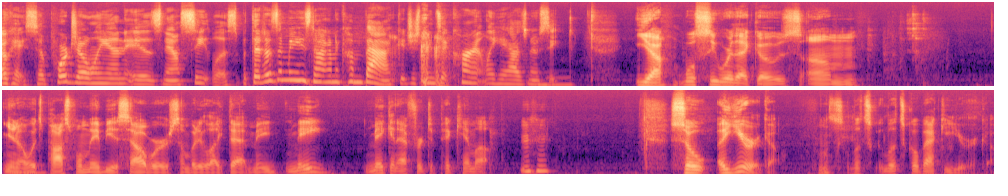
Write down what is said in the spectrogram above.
okay, so poor Jolyon is now seatless, but that doesn't mean he's not going to come back. It just means that currently he has no seat. Yeah, we'll see where that goes. Um, you know, it's possible maybe a Sauber or somebody like that may may make an effort to pick him up. Mm-hmm. So a year ago, let's let's let's go back a year ago.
